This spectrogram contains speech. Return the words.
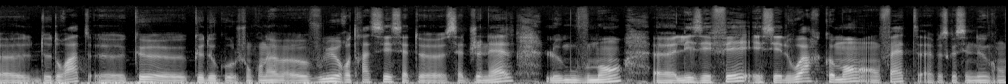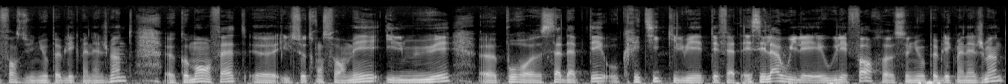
de droite que que de gauche. Donc on a voulu retracer cette cette genèse, le mouvement, euh, les effets, essayer de voir comment en fait, euh, parce que c'est une grande force du New Public Management, euh, comment en fait euh, il se transformait, il muait pour s'adapter aux critiques qui lui étaient faites. Et c'est là où il est où il est fort ce New Public Management,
